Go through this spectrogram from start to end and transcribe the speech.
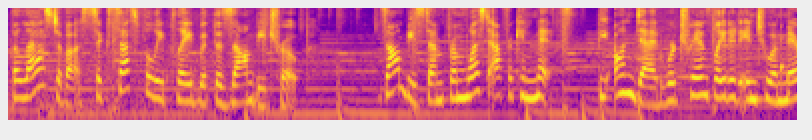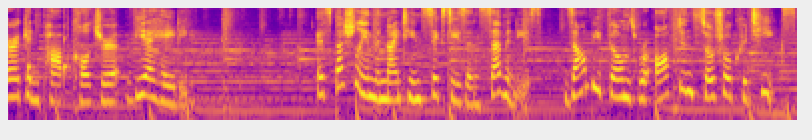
The Last of Us successfully played with the zombie trope. Zombies stem from West African myths. The undead were translated into American pop culture via Haiti. Especially in the 1960s and 70s, zombie films were often social critiques,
